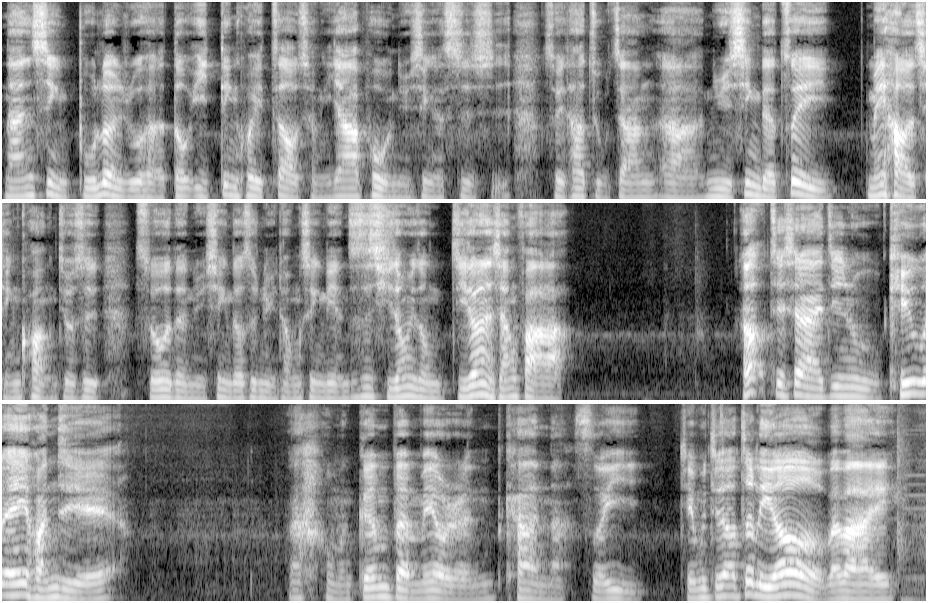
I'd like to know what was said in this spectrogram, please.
男性不论如何都一定会造成压迫女性的事实，所以他主张啊，女性的最美好的情况就是所有的女性都是女同性恋，这是其中一种极端的想法啦。好，接下来进入 Q&A 环节啊，我们根本没有人看呐，所以节目就到这里哦，拜拜。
